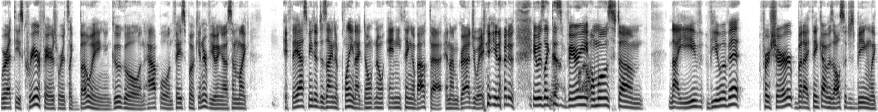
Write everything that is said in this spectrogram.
we're at these career fairs where it's like boeing and google and apple and facebook interviewing us and i'm like if they ask me to design a plane, I don't know anything about that, and I'm graduating. You know, it was, it was like yeah. this very wow. almost um, naive view of it for sure. But I think I was also just being like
